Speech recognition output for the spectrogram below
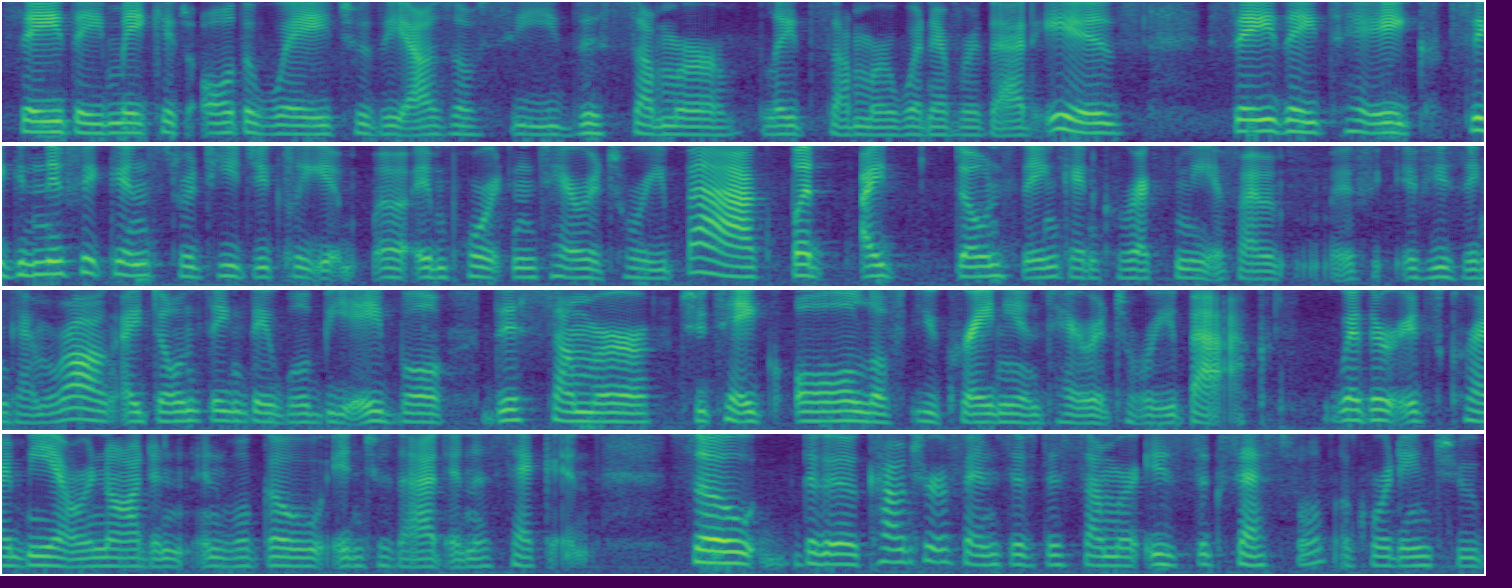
Say they make it all the way to the Azov Sea this summer, late summer, whenever that is. Say they take significant strategically uh, important territory back, but I don't think, and correct me if I'm if if you think I'm wrong, I don't think they will be able this summer to take all of Ukrainian territory back whether it's Crimea or not, and, and we'll go into that in a second. So the counteroffensive this summer is successful, according to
